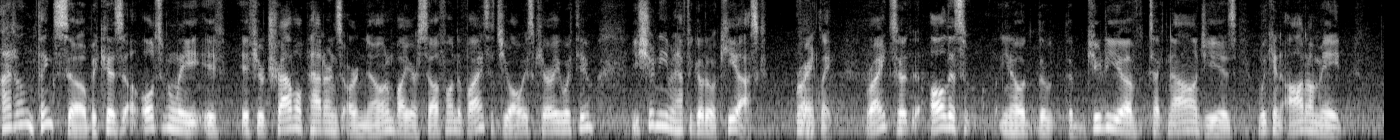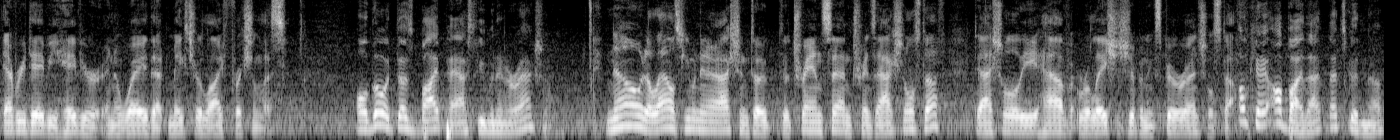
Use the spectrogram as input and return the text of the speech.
I don't think so because ultimately, if, if your travel patterns are known by your cell phone device that you always carry with you, you shouldn't even have to go to a kiosk, right. frankly. Right? So, all this, you know, the, the beauty of technology is we can automate everyday behavior in a way that makes your life frictionless. Although it does bypass human interaction. No, it allows human interaction to, to transcend transactional stuff to actually have relationship and experiential stuff. Okay, I'll buy that. That's good enough.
